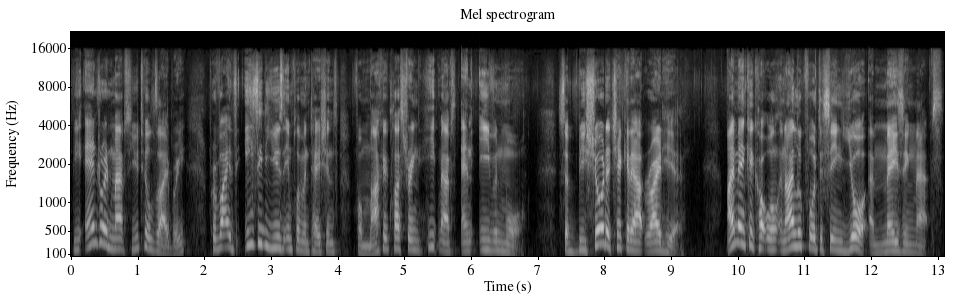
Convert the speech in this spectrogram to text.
The Android Maps Utils library provides easy to use implementations for marker clustering, heat maps, and even more. So be sure to check it out right here. I'm Ankur Kotwal and I look forward to seeing your amazing maps.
